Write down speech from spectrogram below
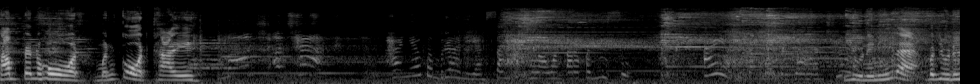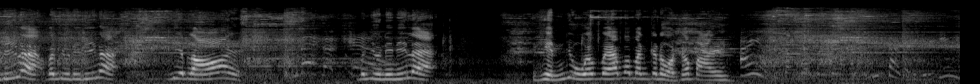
ทำเป็นโหดเหมือนโกรธใคร Launch attack. Hanya pemberani yang sanggup melawan para penyusup. Ayo kita mulai perjalanan อยู่ในนี้แหละ มันอยู่ในนี้แหละ มันอยู่ในนี้แหละ เรียบร้อย มันอยู่ในนี้แหละ เห็นอยู่แวบๆว่ามันกระโดดเข้าไป Ayo kita mulai perjalanan kita di negeri ini.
